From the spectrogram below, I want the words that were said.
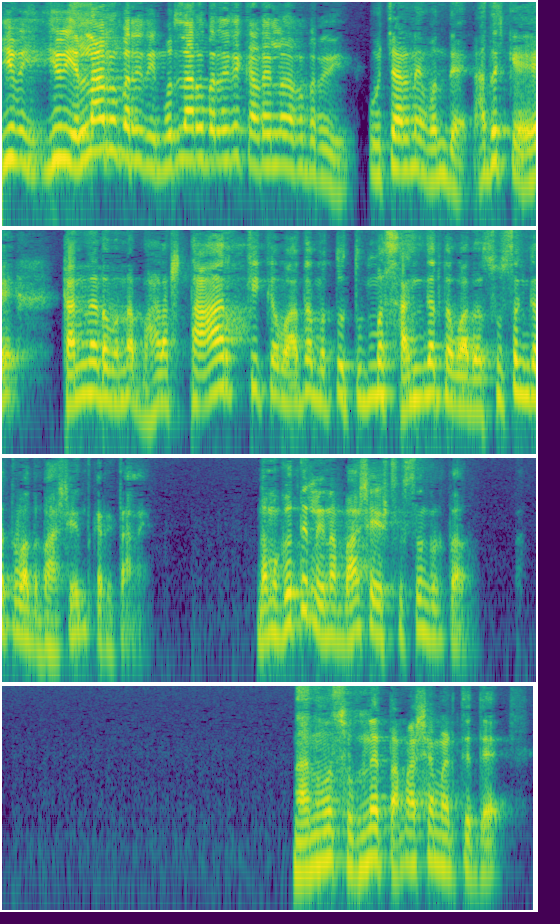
ಇವು ಇವು ಎಲ್ಲಾರು ಬರೀರಿ. ಮೊದಲಾರು ಬರೀರಿ, ಕಡೆಯಲ್ಲಾರು ಬರೀರಿ. ಉಚ್ಚಾರಣೆ ಒಂದೇ. ಅದಕ್ಕೆ ಕನ್ನಡವನ್ನ ಬಹಳ ತಾರ್ಕಿಕವಾದ ಮತ್ತು ತುಂಬಾ ಸಂಗತವಾದ, ಸುಸಂಗತವಾದ ಭಾಷೆ ಅಂತ ಕರೀತಾರೆ. ನಮಗೆ ಗೊತ್ತಿರಲಿ, ನಮ್ಮ ಭಾಷೆ ಎಷ್ಟು ಸುಸಂಗತ. ನಾನು ಸುಮ್ಮನೆ ತಮಾಷೆ ಮಾಡ್ತಿದ್ದೆ.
